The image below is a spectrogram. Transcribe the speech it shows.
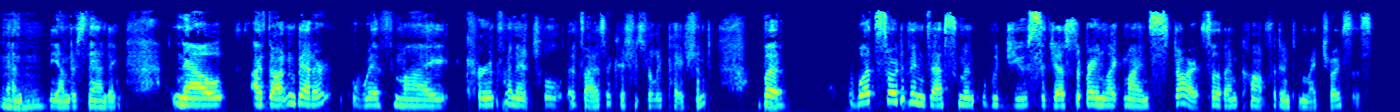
and mm-hmm. the understanding. Now, I've gotten better with my current financial advisor because she's really patient. But mm-hmm. What sort of investment would you suggest a brain like mine start so that I'm confident in my choices?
